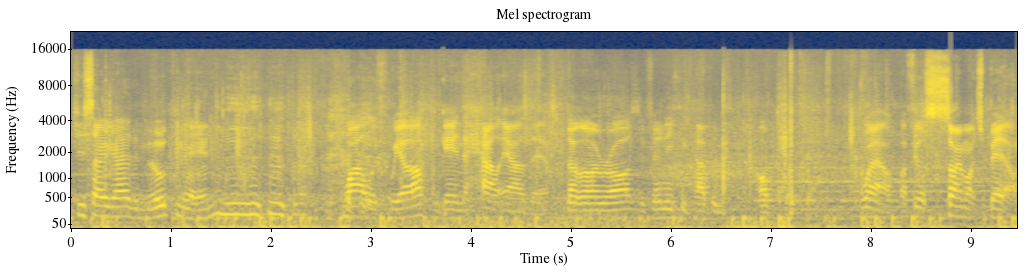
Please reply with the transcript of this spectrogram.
Just say go to the milkman. Well, if we are, I'm getting the hell out of there. Don't worry, Ross. If anything happens, I'll protect you. Wow, I feel so much better.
